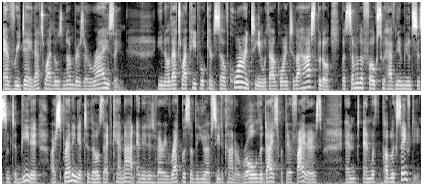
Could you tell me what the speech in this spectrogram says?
every day. That's why those numbers are rising. You know, that's why people can self quarantine without going to the hospital. But some of the folks who have the immune system to beat it are spreading it to those that cannot. And it is very reckless of the UFC to kind of roll the dice with their fighters and, and with public safety.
